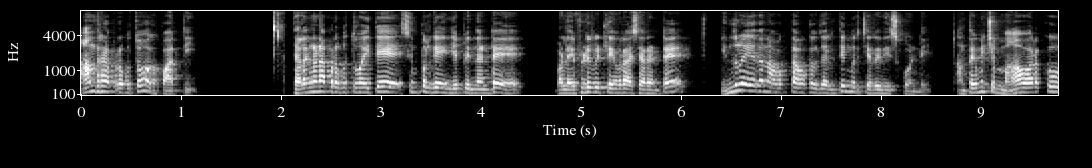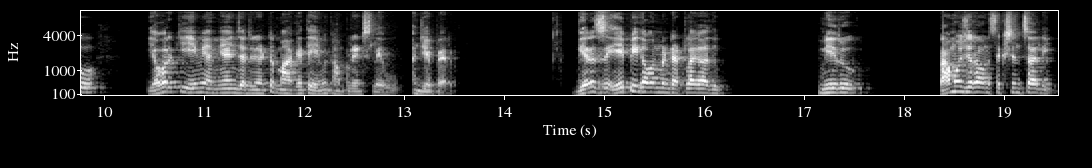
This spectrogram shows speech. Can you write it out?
ఆంధ్ర ప్రభుత్వం ఒక పార్టీ. తెలంగాణ ప్రభుత్వం అయితే సింపుల్గా ఏం చెప్పిందంటే వాళ్ళ ఎఫిడవిట్లు ఏం రాశారంటే ఇందులో ఏదైనా అవకతవకలు జరిగితే మీరు చర్య తీసుకోండి. అంతకుమించి మా వరకు ఎవరికి ఏమీ అన్యాయం జరిగినట్టు మాకైతే ఏమీ కంప్లైంట్స్ లేవు అని చెప్పారు. వీరస్ ఏపీ గవర్నమెంట్ అట్లా కాదు. మీరు రామోజీరావును శిక్షించాలి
